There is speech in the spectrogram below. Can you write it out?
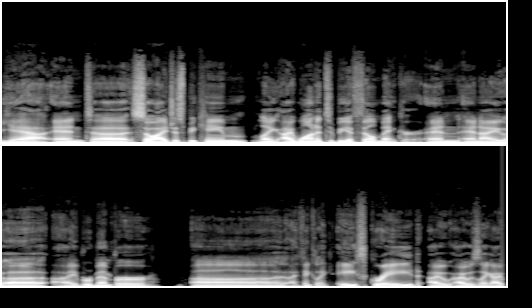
yeah, and uh, so I just became like I wanted to be a filmmaker, and and I uh, I remember uh, I think like eighth grade, I I was like I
